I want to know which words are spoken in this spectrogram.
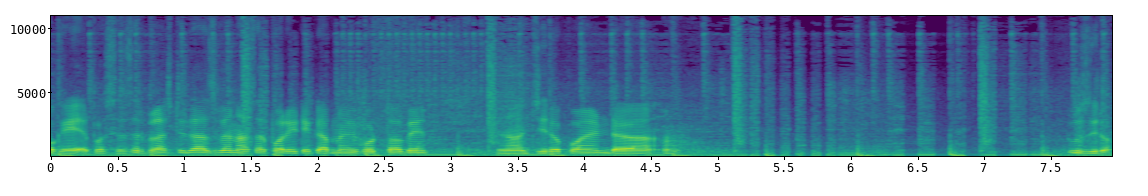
okay এরপর শেষের প্লাসটিতে আসবেন, আসার পর এটাকে আপনাকে করতে হবে zero point two zero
